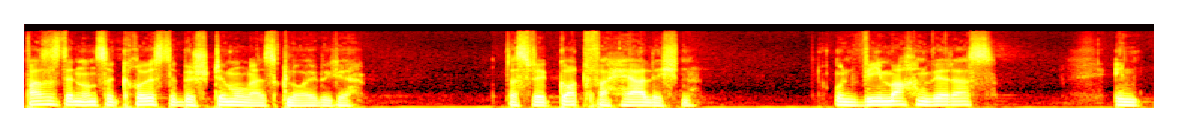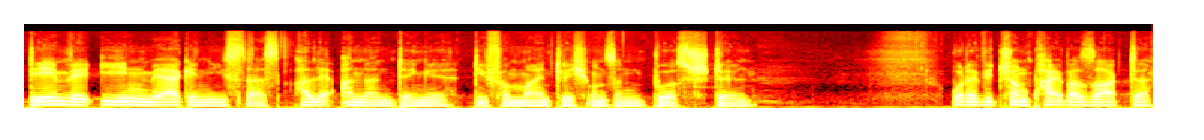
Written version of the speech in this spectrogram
Was ist denn unsere größte Bestimmung als Gläubige? Dass wir Gott verherrlichen. Und wie machen wir das? Indem wir ihn mehr genießen als alle anderen Dinge, die vermeintlich unseren Durst stillen. Oder wie John Piper sagte,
